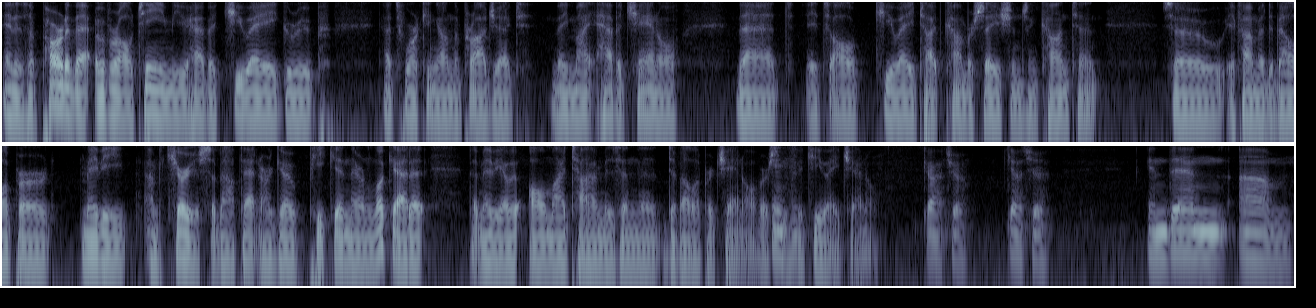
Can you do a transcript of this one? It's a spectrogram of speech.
and as a part of that overall team, you have a QA group that's working on the project. They might have a channel that it's all QA type conversations and content. So if I'm a developer, maybe I'm curious about that or go peek in there and look at it, but maybe all my time is in the developer channel versus Mhm. the QA channel. Gotcha, gotcha. And then um,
